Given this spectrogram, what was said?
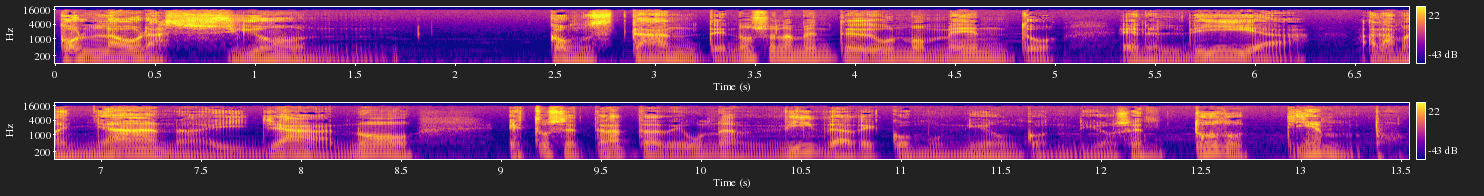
Con la oración constante, no solamente de un momento en el día, a la mañana y ya, no. Esto se trata de una vida de comunión con Dios en todo tiempo.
